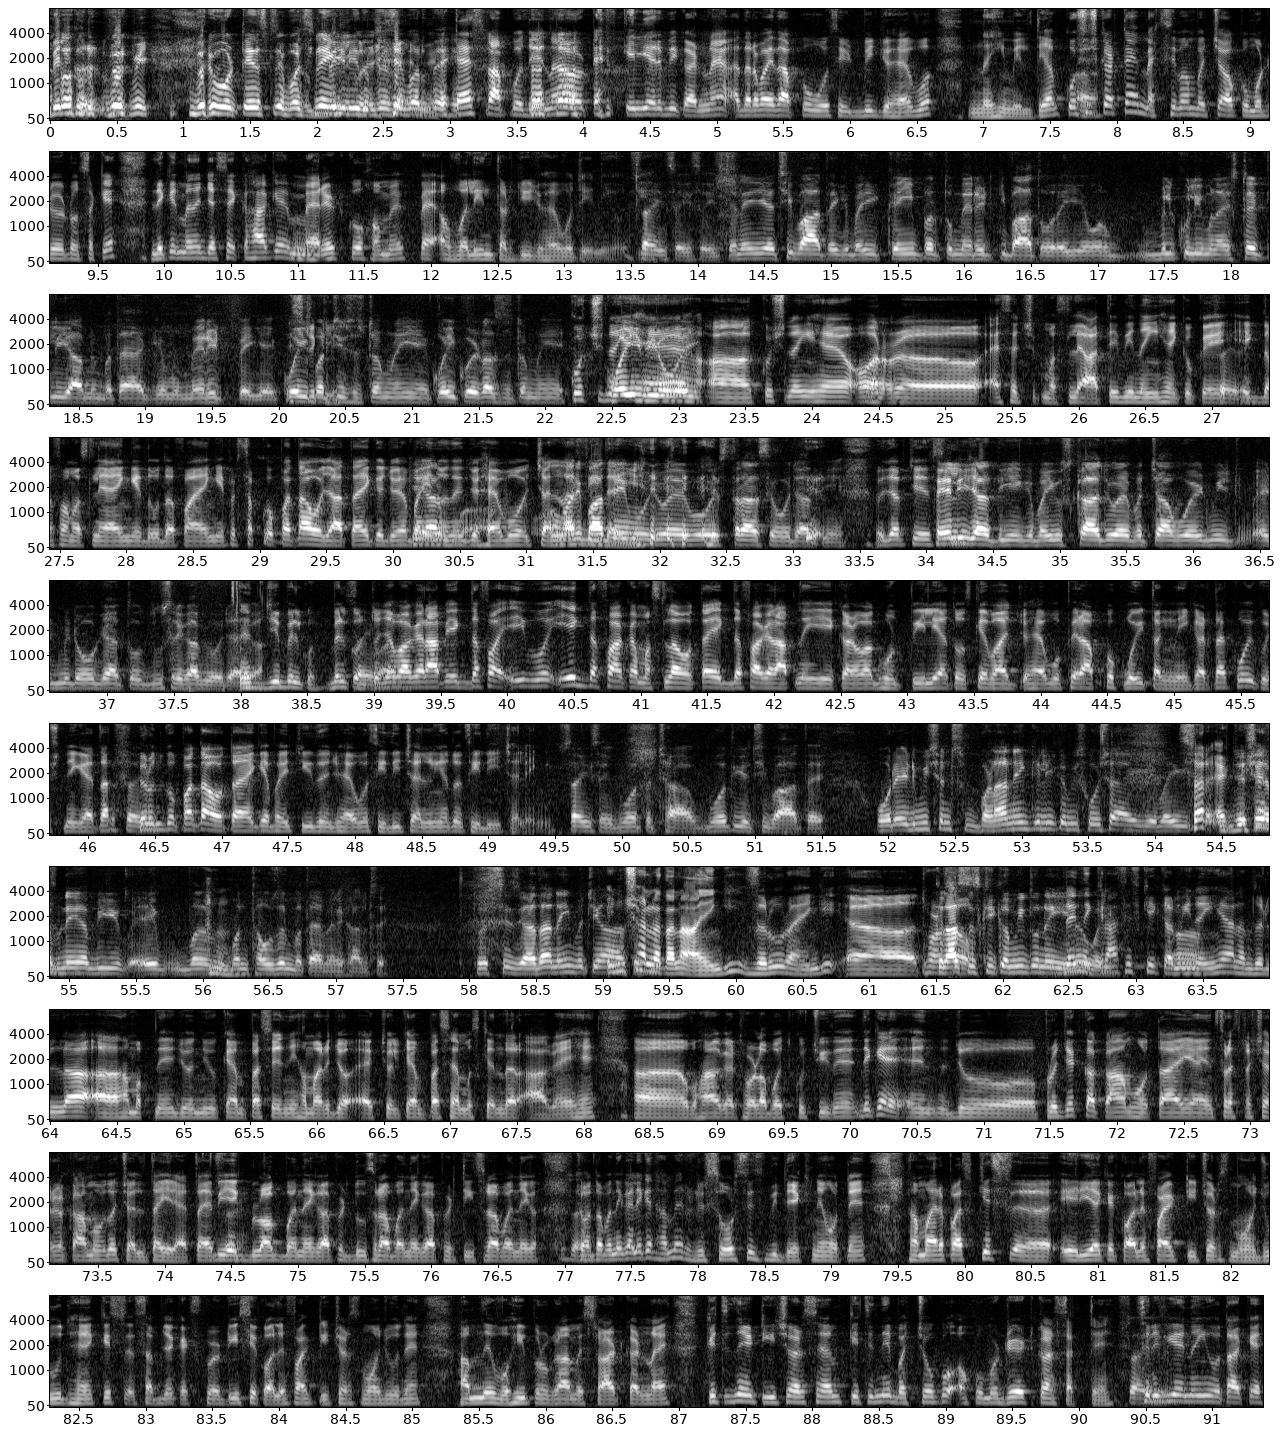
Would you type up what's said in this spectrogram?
बिल्कुल, बिल्कुल। फिर भी फिर वो टेस्ट से बचने के लिए तो पैसे भरते हैं। टेस्ट आपको देना है और टेस्ट क्लियर भी करना है अदरवाइज़ आपको वो सीट भी जो है वो नहीं मिलती। हम कोशिश हाँ। करते हैं मैक्सिमम बच्चा अकोमोडेट हो सके लेकिन मैंने जैसे कहा कि हम्म। मेरिट को हमें अव्वलीन तरजीह जो है वो देनी होती है। सही सही सही। चले ये अच्छी बात है कि भाई कहीं पर तो मेरिट की बात हो रही है और बिल्कुल ही मतलब स्ट्रिक्टली आपने बताया कि वो मेरिट पे गए कोई पर्ची सिस्टम नहीं है कोई कोटा सिस्टम नहीं है कुछ नहीं है कुछ नहीं है और आ, ऐसे मसले आते भी नहीं हैं क्योंकि। एक दफ़ा मसले आएँगे दो दफ़ा आएँगे फिर सबको पता हो जाता है कि जो है भाई इन्होंने जो है वो चलना हमारी बातें वो जो है वो इस तरह से हो जाती हैं। तो जब चीज़ फैल ही जाती हैं कि भाई उसका जो है बच्चा वो एडमिट एडमिट हो गया तो दूसरे का भी हो जाएगा। जी बिल्कुल बिल्कुल। तो जब अगर आप एक दफ़ा वो एक दफ़ा का मसला होता है एक दफ़ा अगर आपने ये कड़वा घूट पी लिया तो उसके बाद जो है वो फिर आपको कोई तंग नहीं करता कोई कुछ नहीं कहता। फिर उनको पता होता है कि भाई चीज़ें जो है वो सीधी चलनी है तो सीधी ही चलेंगी। सही सही बहुत अच्छा बहुत ही अच्छी बात है। और एडमिशन बढ़ाने के लिए कभी सोचा है कि भाई सर, जैसे आपने अभी वन थाउज़ेंड बताया मेरे ख्याल से। तो इससे ज़्यादा नहीं बचे इन ताला आएँगी ज़रूर आएँगी। थोड़ा क्लासेस की कमी तो नहीं है नहीं? क्लासेस की कमी नहीं है अल्हम्दुलिल्लाह अ, हम अपने जो न्यू कैंपस है यानी हमारे जो एक्चुअल कैंपस है हम उसके अंदर आ गए हैं। वहाँ अगर थोड़ा बहुत कुछ चीज़ें देखें जो प्रोजेक्ट का काम होता है या इंफ्रास्ट्रक्चर का काम है वो तो चलता ही रहता है। अभी एक ब्लॉक बनेगा फिर दूसरा बनेगा फिर तीसरा बनेगा चौथा बनेगा लेकिन हमें रिसोर्स भी देखने होते हैं। हमारे पास किस एरिया के क्वालिफाइड टीचर्स मौजूद हैं किस सब्जेक्ट एक्सपर्टीज़ के क्वालिफाइड टीचर्स मौजूद हैं हमने वही प्रोग्राम स्टार्ट करना है। कितने टीचर्स हैं हम कितने बच्चों को अकोमोडेट कर सकते हैं। सिर्फ़ ये नहीं होता कि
